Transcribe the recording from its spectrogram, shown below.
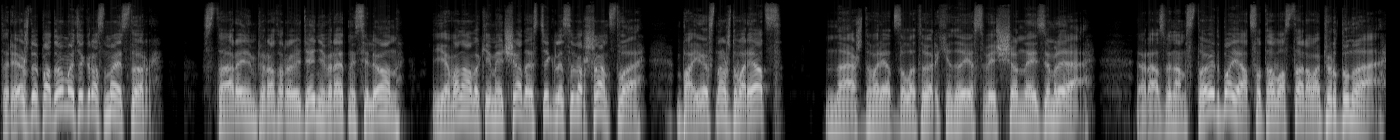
«Трижды подумайте, гроссмейстер! Старый император людей невероятно силен, его навыки меча достигли совершенства! Боюсь, наш дворец... Наш дворец Золотой Орхидеи — священная земля! Разве нам стоит бояться того старого пердуна?»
